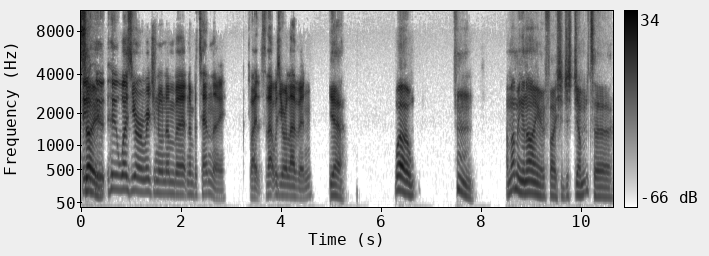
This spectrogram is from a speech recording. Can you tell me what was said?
Who, so who who was your original number number ten though? Like so that was your eleven. Yeah. Well, hmm. I'm umming an eye if I should just jump to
